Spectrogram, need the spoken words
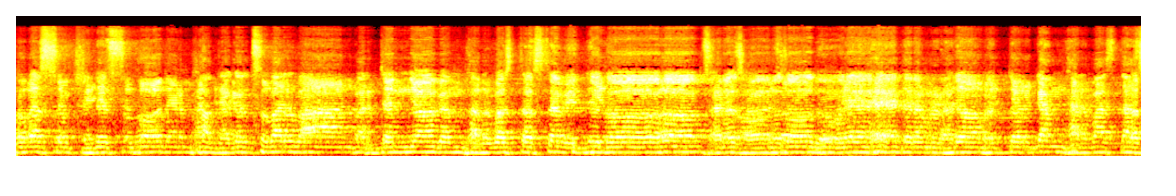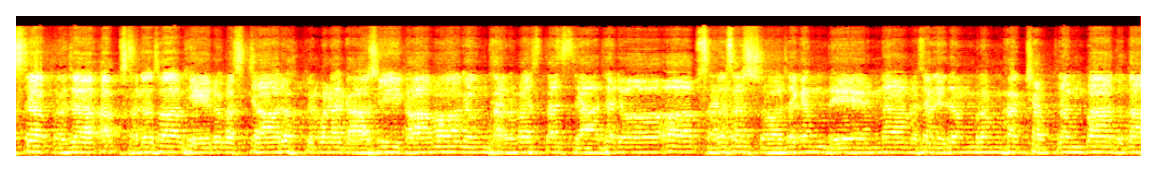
भुवः सुक्षितिः सुभोतिर्भद्रकृत्सुवर्वान् पर्जन्यो गन्धर्वस्तस्य विद्युतोऽप्सरसोऽनुसो दूरे हेतिरमृढजो मृत्युर्गन्धर्वस्तस्य प्रजा अप्सरसाभीरुपश्चारुः कृपणकाशी कामो गन्धर्वस्तस्याधजोऽप्सरसः शोचगन्धेर्नामशनिदम् ब्रह्मक्षत्रम् पादुता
